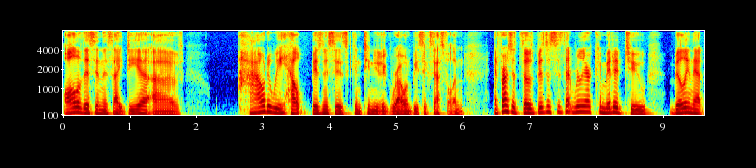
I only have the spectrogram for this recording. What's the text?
all of this in this idea of how do we help businesses continue to grow and be successful? And and for us it's those businesses that really are committed to building that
